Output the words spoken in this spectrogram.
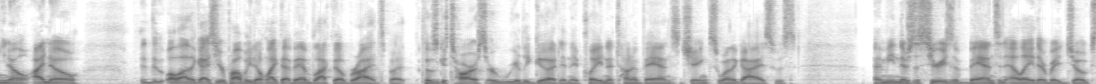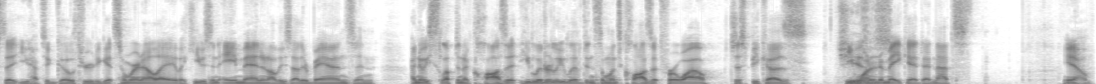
you know I know a lot of the guys here probably don't like that band Black Veil Brides, but those guitarists are really good, and they played in a ton of bands. Jinxx, one of the guys, was I mean, there's a series of bands in LA that everybody jokes that you have to go through to get somewhere in LA. Like he was in Amen and all these other bands. And I know he slept in a closet. He literally lived in someone's closet for a while just because she Jesus. wanted to make it. And that's, you know,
